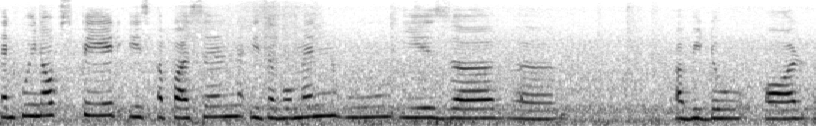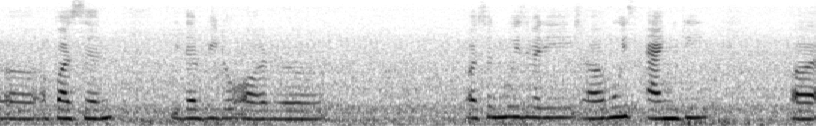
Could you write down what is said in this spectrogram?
then queen of spade is a person is a woman who is uh, uh, a widow or uh, a person either widow or uh, person who is very uh, who is angry uh,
